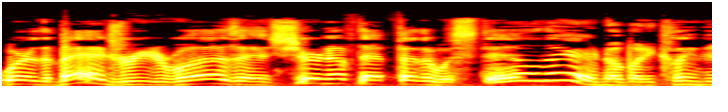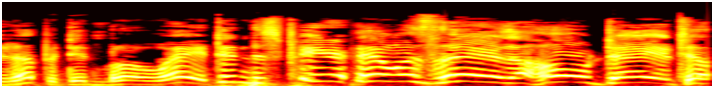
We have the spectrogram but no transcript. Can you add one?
where the badge reader was, and sure enough, that feather was still there. Nobody cleaned it up. It didn't blow away. It didn't disappear. It was there the whole day until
